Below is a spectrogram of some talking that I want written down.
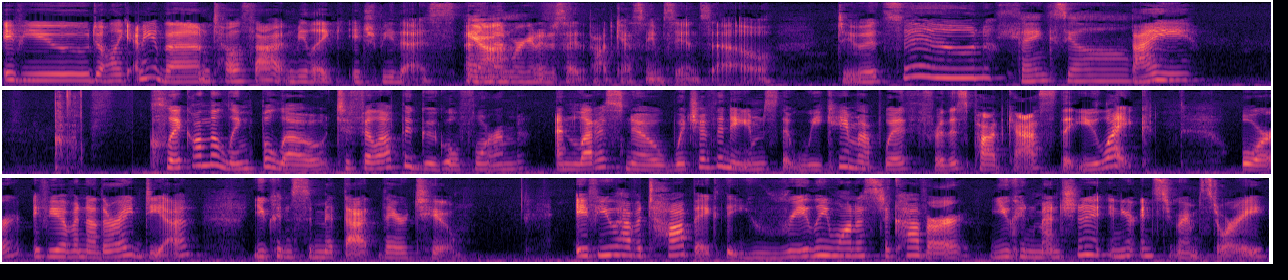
if you don't like any of them, tell us that and be like, it should be this, and Yeah. then we're gonna decide the podcast name soon. So do it soon. thanks y'all Bye. Click on the link below to fill out the Google form and let us know which of the names that we came up with for this podcast that you like. Or if you have another idea, you can submit that there too. If you have a topic that you really want us to cover, you can mention it in your Instagram story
